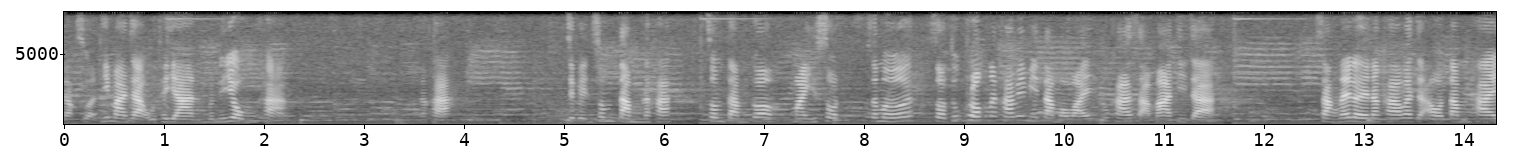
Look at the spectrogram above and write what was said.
จากส่วนที่มาจากอุทยานบุญนิยมค่ะนะคะ จะเป็นส้มตำนะคะ ส้มตำก็ใหม่สดเสมอสดทุกครกนะคะ ไม่มีตำเอาไว้ลูกค้าสามารถที่จะสั่งได้เลยนะคะ ว่าจะเอาตำไทย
